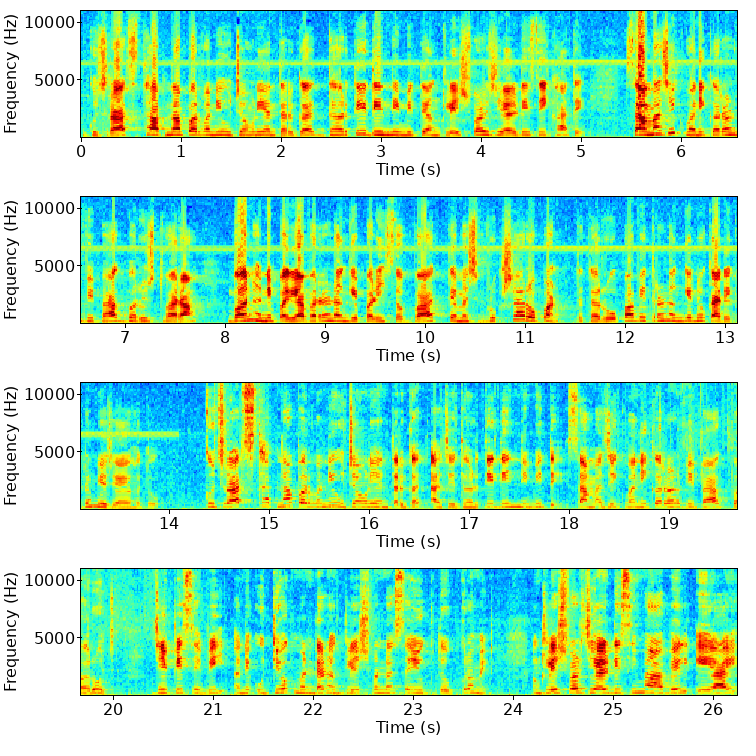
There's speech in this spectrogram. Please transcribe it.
ગુજરાત સ્થાપના પર્વની ઉજવણી અંતર્ગત ધરતી દિન નિમિત્તે અંકલેશ્વર જીઆઈડીસી ખાતે સામાજિક વનીકરણ વિભાગ ભરૂચ દ્વારા વન અને પર્યાવરણ અંગે પરિસંવાદ તેમજ વૃક્ષારોપણ તથા રોપા વિતરણ અંગેનો કાર્યક્રમ યોજાયો હતો. ગુજરાત સ્થાપના પર્વની ઉજવણી અંતર્ગત આજે ધરતી દિન નિમિત્તે સામાજિક વનીકરણ વિભાગ ભરૂચ જીપીસીબી અને ઉદ્યોગ મંડળ અંકલેશ્વરના સંયુક્ત ઉપક્રમે અંકલેશ્વર જીઆઈડીસીમાં આવેલ એઆઈ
